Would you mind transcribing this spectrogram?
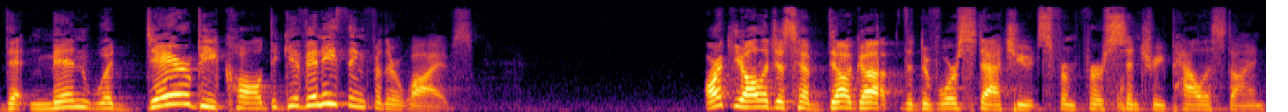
That men would dare be called to give anything for their wives. Archaeologists have dug up the divorce statutes from first century Palestine.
